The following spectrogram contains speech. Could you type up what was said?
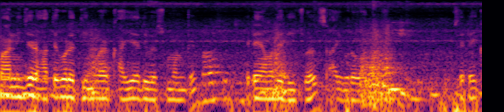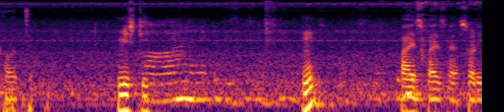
মা নিজের হাতে করে তিনবার খাইয়ে দেবে সুমনকে। এটাই আমাদের রিচুয়ালস আইবুড়ো ভাত। সেটাই খাওয়াচ্ছে। মিষ্টি। হুম? পায়েস পায়েস হ্যাঁ সরি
